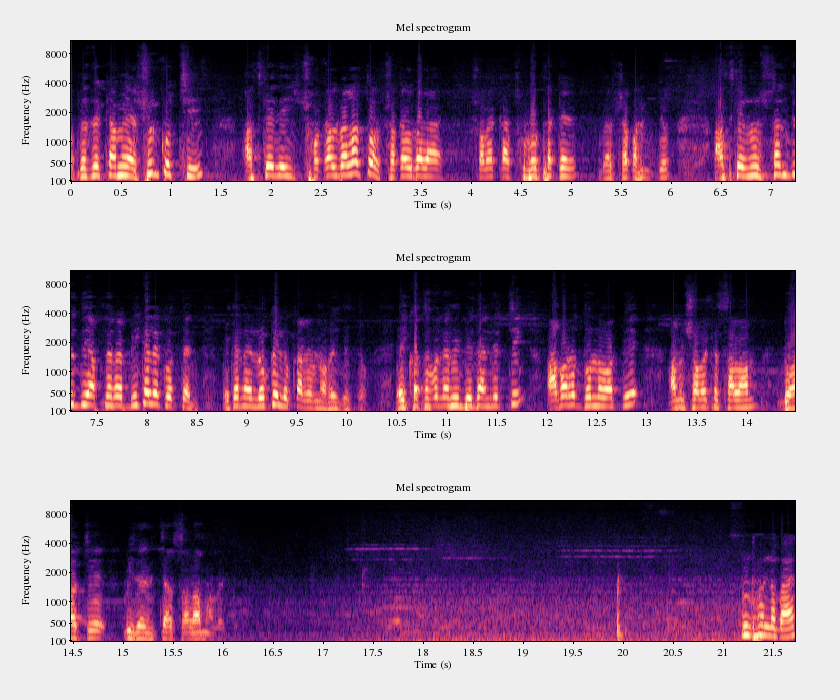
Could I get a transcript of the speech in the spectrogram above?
আপনাদেরকে আমি অ্যাসুর করছি, আজকের এই সকালবেলা তো সকালবেলা সবাই কাজ খবর থাকে, ব্যবসা বাণিজ্য। আজকের অনুষ্ঠান যদি আপনারা বিকেলে করতেন এখানে লোকে লোকারণ্য হয়ে যেত এই কথা বলে আমি বিদায় নিচ্ছি। আবারও ধন্যবাদ দিয়ে আমি সবাইকে সালাম, দোয়া চেয়ে বিদায় নিচ্ছি। আসসালাম আলাইকুম। ধন্যবাদ।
